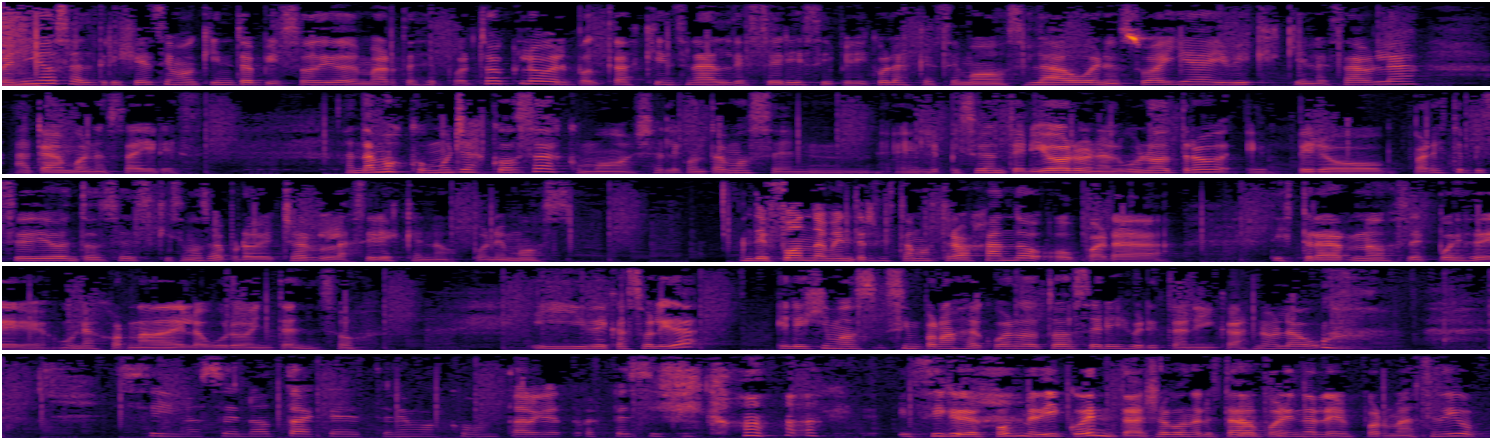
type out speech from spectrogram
Bienvenidos al 35 episodio de Martes de Pochoclo, el podcast quincenal de series y películas que hacemos Lau en Ushuaia y Vic quien les habla acá en Buenos Aires. Andamos con muchas cosas, como ya le contamos en el episodio anterior o en algún otro, eh, pero para este episodio entonces quisimos aprovechar las series que nos ponemos de fondo mientras estamos trabajando o para distraernos después de una jornada de laburo intenso. Y de casualidad elegimos, sin ponernos de acuerdo, todas series británicas, ¿no, Lau? Sí, no se nota que tenemos como un target específico. Y Sí, que después me di cuenta, yo cuando le estaba poniendo la información, digo,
